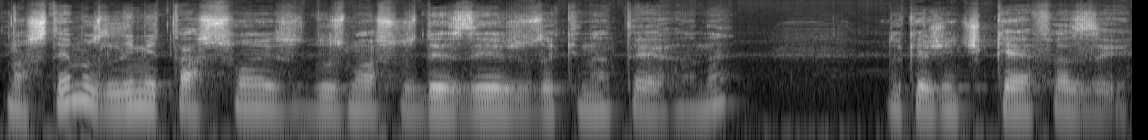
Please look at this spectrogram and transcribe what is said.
Nós temos limitações dos nossos desejos aqui na Terra, né? Do que a gente quer fazer.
